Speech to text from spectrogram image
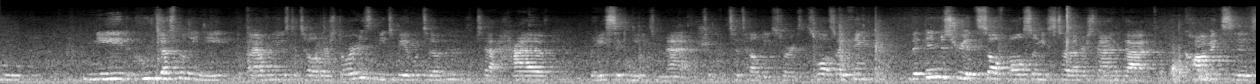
who need, who desperately need avenues to tell their stories, need to be able to, to have basic needs met to, to tell these stories as well. So I think the industry itself also needs to understand that comics is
